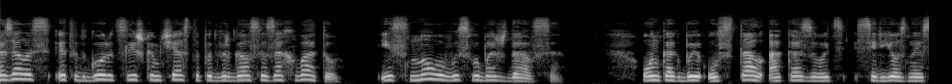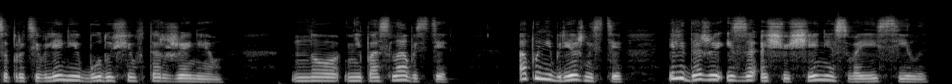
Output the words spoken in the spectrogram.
Казалось, этот город слишком часто подвергался захвату и снова высвобождался. Он как бы устал оказывать серьезное сопротивление будущим вторжениям, но не по слабости, а по небрежности или даже из-за ощущения своей силы.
